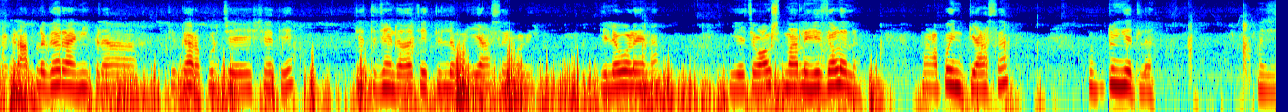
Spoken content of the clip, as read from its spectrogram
इकडं आपलं घर आणि इकडं ते घरापुढचे शेत आहे. तिथं झेंडाचे तिथलं म्हणजे असं बघा. हे लवळ आहे ना याचं औषध मारलं हे जळलं. मग आपण ते असं उपटून घेतलं. म्हणजे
